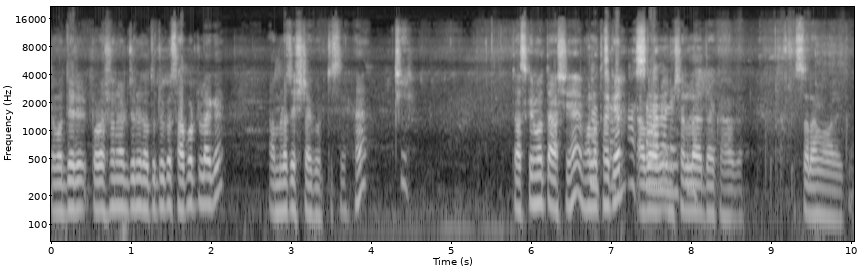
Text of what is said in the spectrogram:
তোমাদের পড়াশোনার জন্য যতটুকু সাপোর্ট লাগে আমরা চেষ্টা করতেছি হ্যাঁ। তো আজকের মতো আসি হ্যাঁ? ভালো আচ্ছা, থাকেন। আবার ইনশাল্লাহ দেখা হবে। আসসালামু আলাইকুম।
